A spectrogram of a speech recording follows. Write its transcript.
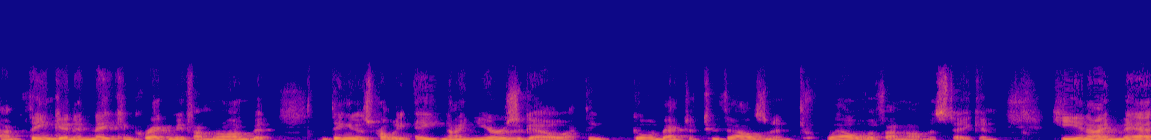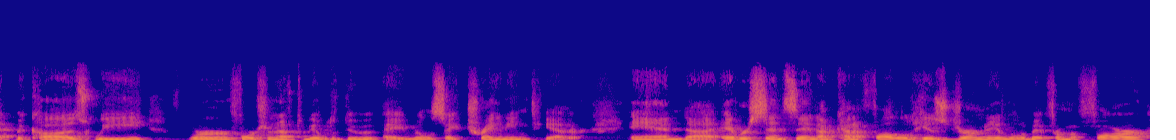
I'm thinking, and Nate can correct me if I'm wrong, but I'm thinking it was probably eight, nine years ago. I think going back to 2012, if I'm not mistaken. He and I met because we were fortunate enough to be able to do a real estate training together. And uh, ever since then, I've kind of followed his journey a little bit from afar.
